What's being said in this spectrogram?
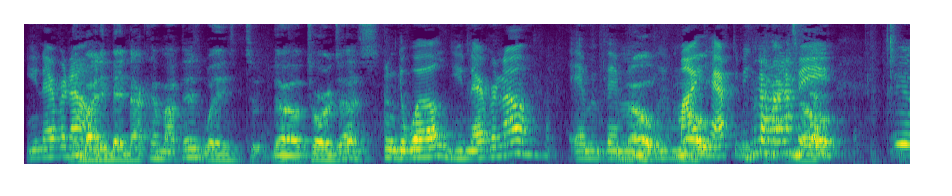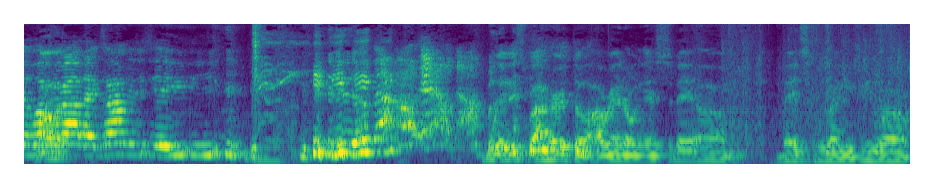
You never know. Nobody better not come out this way to, uh, towards us. Well, you never know. And then No, we might no. have to be No. quarantined. Yeah, walking Mama. around like zombies and say, hell no. But look, this is what I heard though. I read on yesterday. Um, basically, like if you um,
